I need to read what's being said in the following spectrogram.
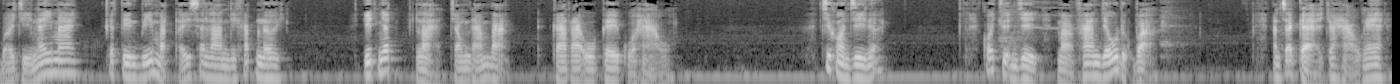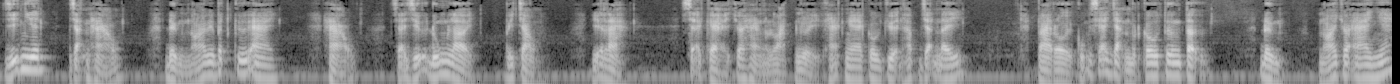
Bởi chỉ nay mai, cái tin bí mật ấy sẽ lan đi khắp nơi. Ít nhất là trong đám bạn karaoke của Hảo. Chứ còn gì nữa? Có chuyện gì mà Phan giấu được vợ? Anh sẽ kể cho Hảo nghe, dĩ nhiên, dặn Hảo, đừng nói với bất cứ ai. Hảo sẽ giữ đúng lời với chồng, nghĩa là sẽ kể cho hàng loạt người khác nghe câu chuyện hấp dẫn ấy. Và rồi cũng sẽ nhận một câu tương tự, đừng nói cho ai nhé.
